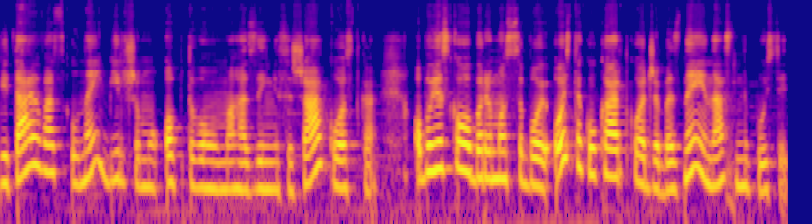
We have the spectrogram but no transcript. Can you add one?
Вітаю вас у найбільшому оптовому магазині США Костка. Обов'язково беремо з собою ось таку картку, адже без неї нас не пустять.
